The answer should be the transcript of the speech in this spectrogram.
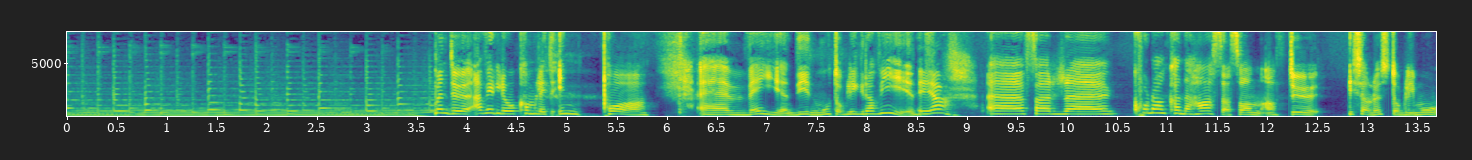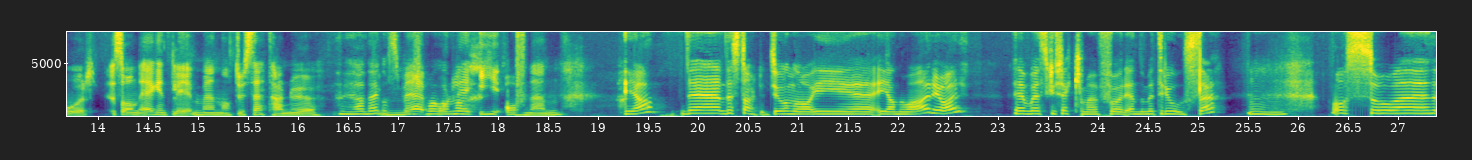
Men du, jeg vil jo komme litt inn på eh, veien din mot å bli gravid. Ja. Eh, for eh, hvordan kan det ha seg sånn at du ikke har lyst til å bli mor sånn egentlig, men at du sitter her nå ja, med bolle i ovnen? Ja, det, det startet jo nå i, i januar i år, eh, hvor jeg skulle sjekke meg for endometriose. Og så eh,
